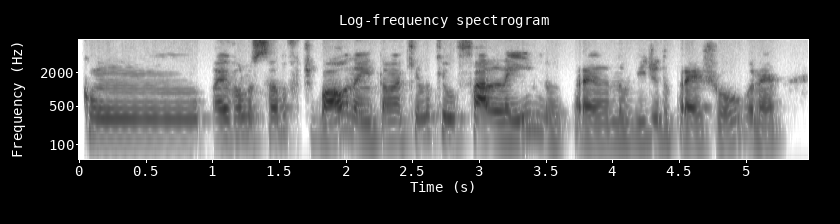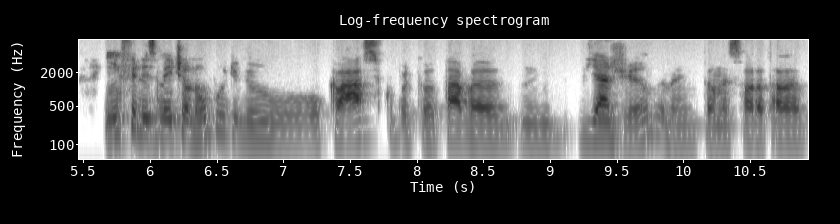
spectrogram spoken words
com a evolução do futebol, né? Então aquilo que eu falei no, pra, no vídeo do pré-jogo, né? Infelizmente eu não pude ver o, o clássico porque eu estava viajando, né? Então nessa hora eu estava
